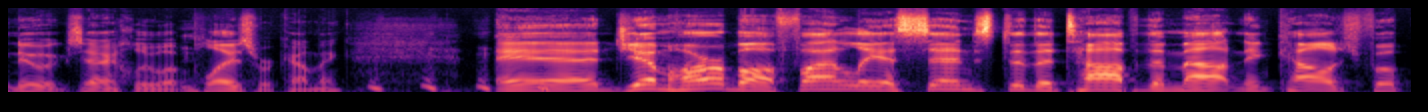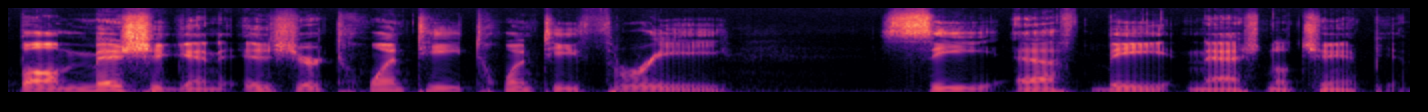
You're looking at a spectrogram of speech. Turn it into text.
knew exactly what plays were coming. and Jim Harbaugh finally ascends to the top of the mountain in college football. Michigan is your 2023 CFB national champion.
